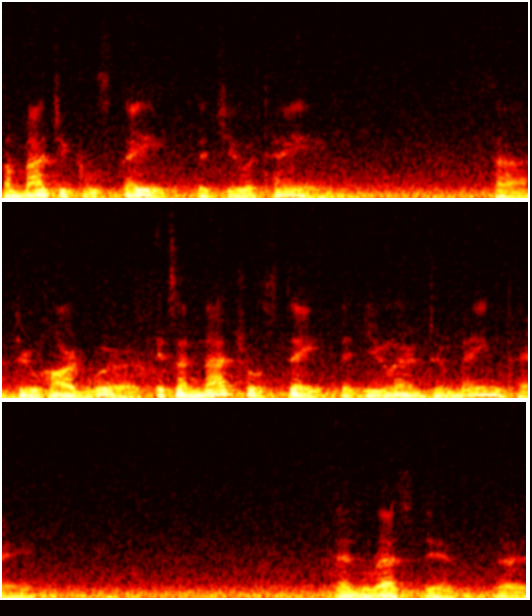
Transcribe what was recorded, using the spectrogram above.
a magical state that you attain uh, through hard work. It's a natural state that you learn to maintain and rest in. Uh,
